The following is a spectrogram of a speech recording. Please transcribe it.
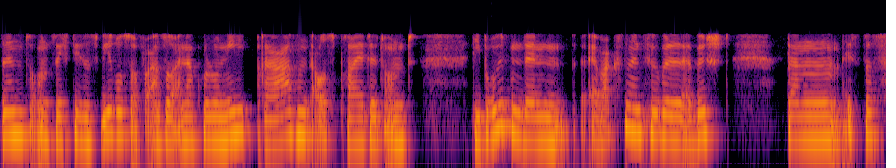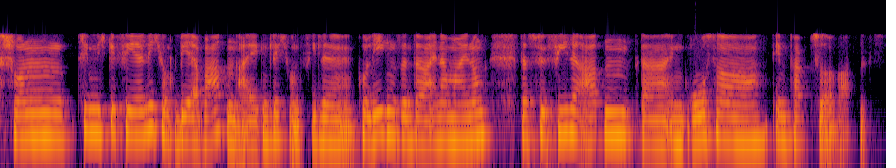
sind und sich dieses Virus auf also einer Kolonie rasend ausbreitet und die brütenden erwachsenen Vögel erwischt, dann ist das schon ziemlich gefährlich und wir erwarten eigentlich und viele Kollegen sind da einer Meinung, dass für viele Arten da ein großer Impact zu erwarten ist.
